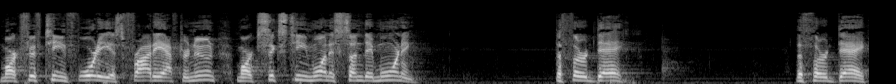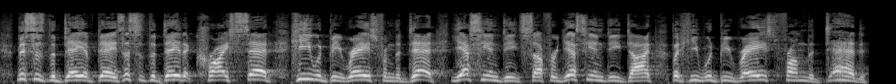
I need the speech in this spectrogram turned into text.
Mark 15:40 is Friday afternoon. Mark 16:1 is Sunday morning. The third day. The third day. This is the day of days. This is the day that Christ said he would be raised from the dead. Yes, he indeed suffered. Yes, he indeed died, but he would be raised from the dead.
